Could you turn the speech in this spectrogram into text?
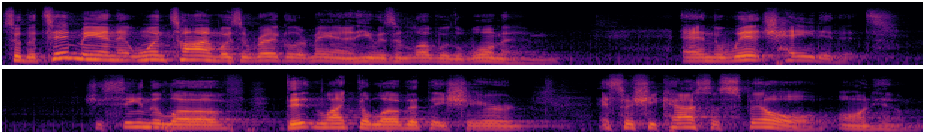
So the Tin Man at one time was a regular man and he was in love with a woman. And the witch hated it. She seen the love, didn't like the love that they shared, and so she cast a spell on him.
